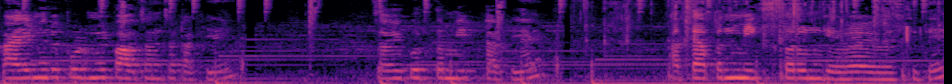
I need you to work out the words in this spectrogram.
काळी मिरीपूड मी पाव चमचा टाकले चवीपुरतं मीठ टाकले आता आपण मिक्स करून घेऊया व्यवस्थित हे.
